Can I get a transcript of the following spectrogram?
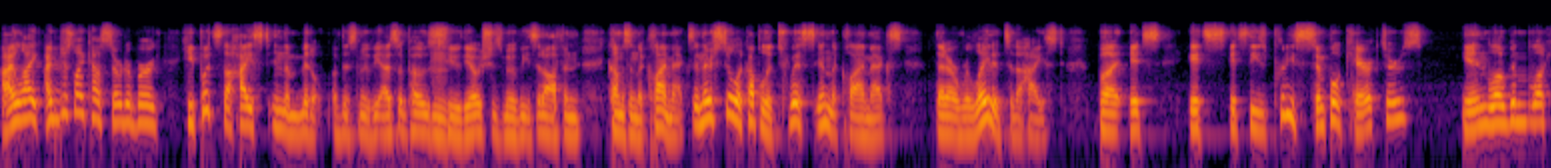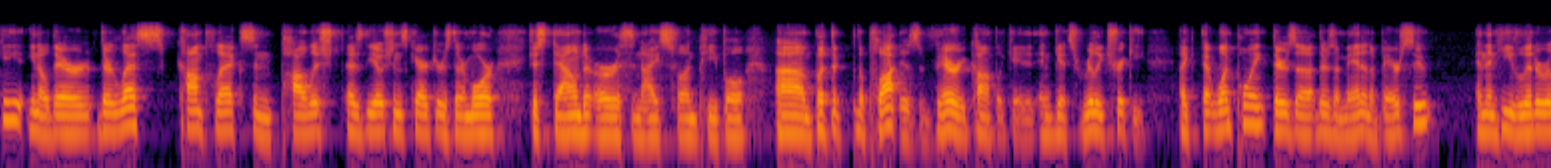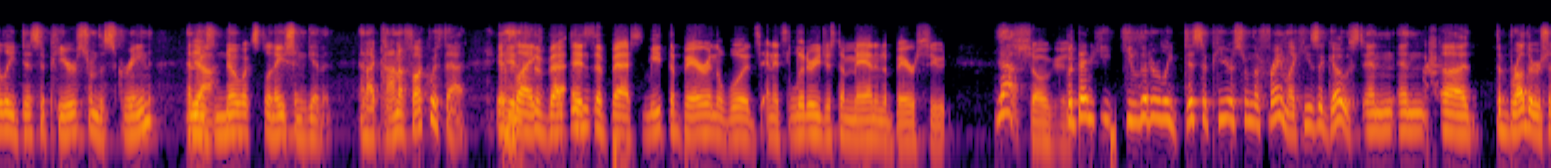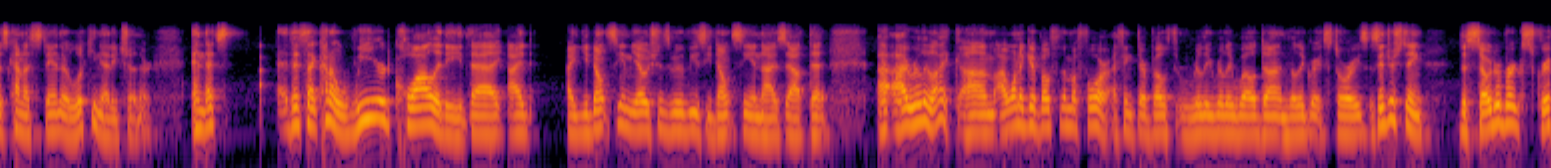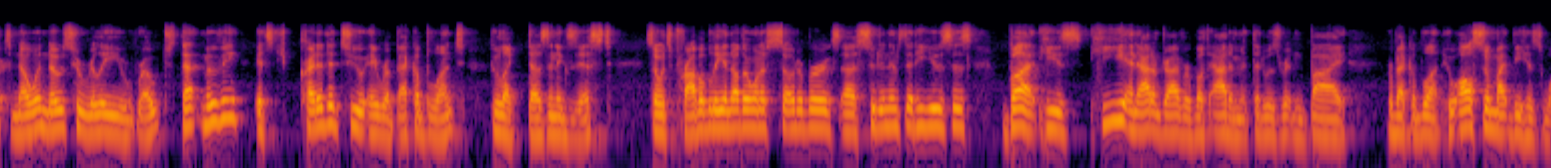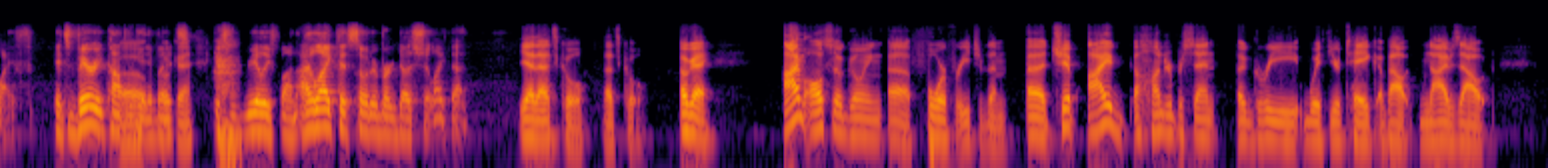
I like I just like how Soderbergh he puts the heist in the middle of this movie as opposed Mm. to the Ocean's movies. It often comes in the climax, and there's still a couple of twists in the climax that are related to the heist. But it's it's it's these pretty simple characters in Logan Lucky. You know, they're they're less complex and polished as the Ocean's characters. They're more just down to earth, nice, fun people. Um, but the the plot is very complicated and gets really tricky. Like at one point, there's a there's a man in a bear suit, and then he literally disappears from the screen, and there's no explanation given. And I kind of fuck with that. It's, It's, like the best. It's the best. Meet the bear in the woods, and it's literally just a man in a bear suit. yeah, So good. but then he he literally disappears from the frame like he's a ghost and and uh the brothers just kind of stand there looking at each other and that's that's that kind of weird quality that I, I you don't see in the oceans movies you don't see in knives out that i, I really like. Um i want to give both of them a four. I think they're both really really well done really great stories. It's interesting the soderbergh script no one knows who really wrote that movie. It's credited to a rebecca blunt who like doesn't exist. So it's probably another one of Soderbergh's uh, pseudonyms that he uses. But he's he and Adam Driver both adamant that it was written by Rebecca Blunt, who also might be his wife. It's very complicated, but okay. it's it's really fun. I like that Soderbergh does shit like that. Yeah, that's cool. That's cool. Okay. I'm also going uh four for each of them. Uh Chip, I 100% agree with your take about Knives Out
